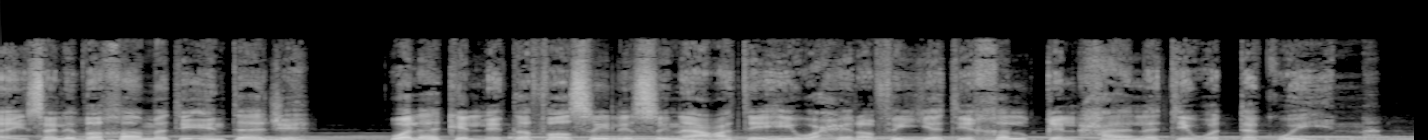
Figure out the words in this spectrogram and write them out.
ليس لضخامة إنتاجه ولكن لتفاصيل صناعته وحرفية خلق الحالة والتكوين.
